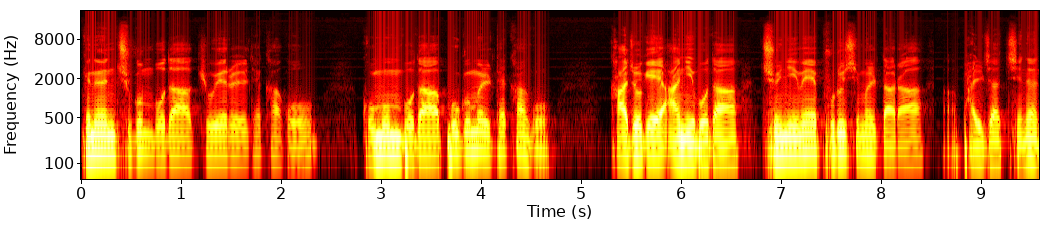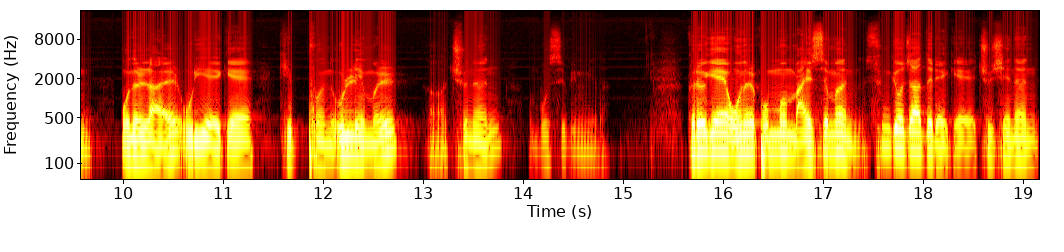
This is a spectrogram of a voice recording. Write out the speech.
그는 죽음보다 교회를 택하고 고문보다 복음을 택하고 가족의 안위보다 주님의 부르심을 따라 어, 발자취는 오늘날 우리에게 깊은 울림을 어, 주는 모습입니다. 그러기에 오늘 본문 말씀은 순교자들에게 주시는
